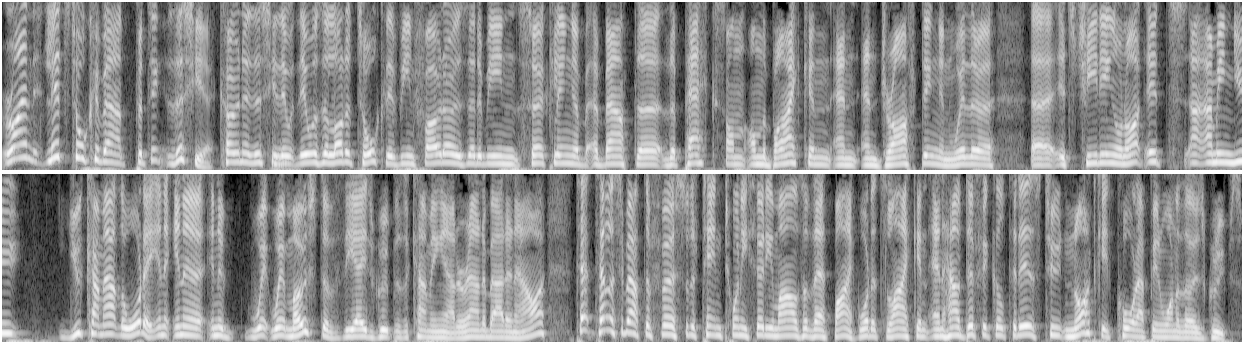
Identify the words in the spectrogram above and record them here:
Ryan, let's talk about partic- this year, Kona this year. There, there, was a lot of talk. There have been photos that have been circling ab- about the, the packs on, on the bike and, and, and drafting and whether uh, it's cheating or not. It's, I mean, you you come out the water in a, in a in a where, where, most of the age groupers are coming out around about an hour. T- tell us about the first sort of 10, 20, 30 miles of that bike, what it's like, and, and how difficult it is to not get caught up in one of those groups.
